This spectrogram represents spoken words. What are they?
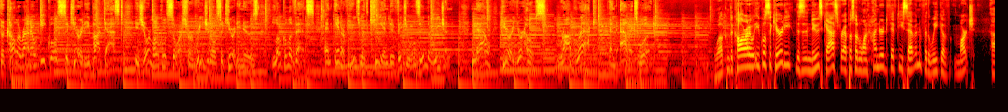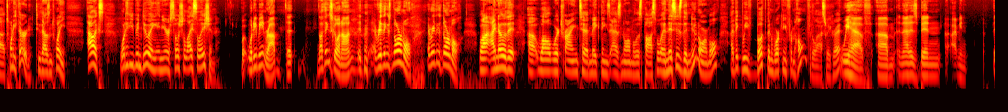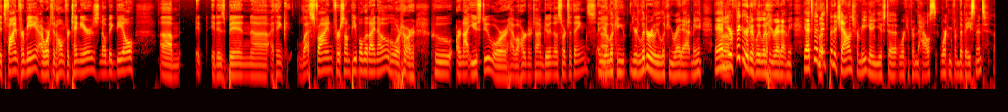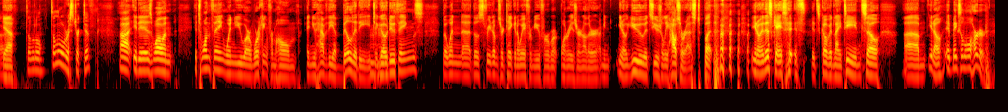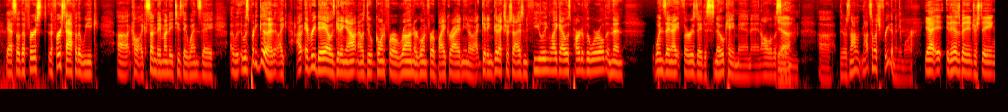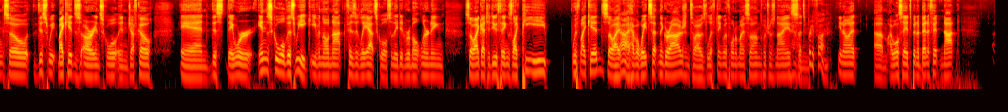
The Colorado Equals Security Podcast is your local source for regional security news, local events, and interviews with key individuals in the region. Now, here are your hosts, Rob Reck and Alex Wood. Welcome to Colorado Equal Security. This is a newscast for episode 157 for the week of March uh, 23rd, 2020. Alex, what have you been doing in your social isolation? What, what do you mean, Rob? That nothing's going on. It, everything's normal. Everything's normal. Well, I know that uh, while we're trying to make things as normal as possible, and this is the new normal, I think we've both been working from home for the last week, right? We have, um, and that has been. I mean, it's fine for me. I worked at home for ten years, no big deal. Um, it it has been uh, I think less fine for some people that I know who are, are, who are not used to or have a harder time doing those sorts of things. And you're Um, looking, you're literally looking right at me, and Uh, you're figuratively looking right at me. Yeah, it's been but- it's been a challenge for me getting used to working from the house, working from the basement. Uh, Yeah, it's a little it's a little restrictive. uh, it is. Well, and it's one thing when you are working from home and you have the ability to go do things. But when uh, those freedoms are taken away from you for one reason or another, I mean, you know, you it's usually house arrest, but you know, in this case, it's it's COVID nineteen, so um, you know, it makes it a little harder. Yeah, so the first the first half of the week, uh, call it like Sunday, Monday, Tuesday, Wednesday, it was, it was pretty good. Like I, every day, I was getting out and I was do, going for a run or going for a bike ride, and you know, getting good exercise and feeling like I was part of the world. And then Wednesday night, Thursday, the snow came in, and all of a Yeah. sudden, uh, there was not not so much freedom anymore. Yeah, it, it has been interesting. So this week, my kids are in school in Jeffco, and this they were in school this week, even though not physically at school. So they did remote learning. So I got to do things like PE with my kids. So I, Yeah. I have a weight set in the garage, and so I was lifting with one of my sons, which was Yeah, nice. that's and pretty fun. you know, it. Um, I will say it's been a benefit not.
